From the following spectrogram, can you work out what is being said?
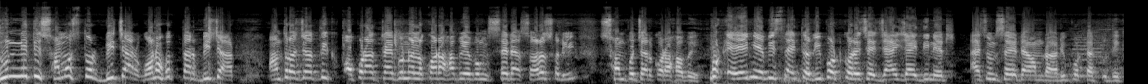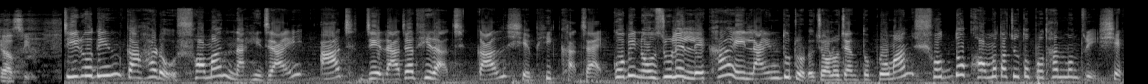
দুর্নীতি সমস্ত বিচার, গণহত্যার বিচার আন্তর্জাতিক অপরাধ ট্রাইব্যুনাল করা হবে এবং সেটা সরাসরি সম্প্রচার করা হবে। এই নিয়ে বিস্তারিত রিপোর্ট করেছে যাই যাই দিনের। আসুন সেটা আমরা রিপোর্টটা একটু দেখে আসি। চিরদিন কাহারও সমান নাহি যায়, আজ যে রাজাধিরাজ, কাল সে ভিক্ষা চায়। কবি নজরুলের লেখা এই লাইন দুটোর জলজান্ত প্রমাণ, সদ্য ক্ষমতাচ্যুত প্রধানমন্ত্রী শেখ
